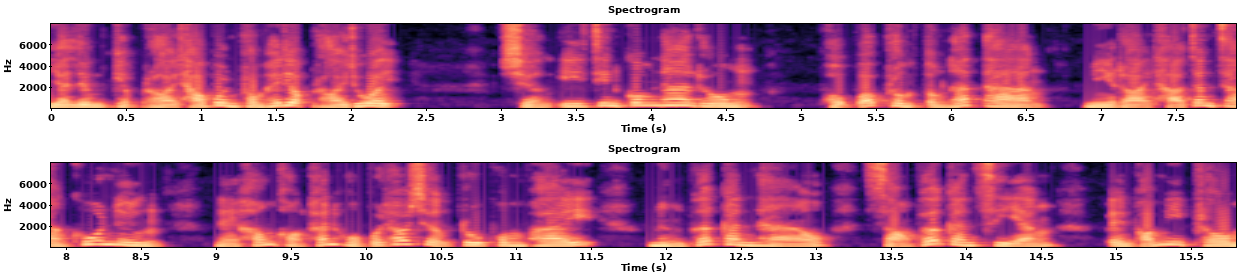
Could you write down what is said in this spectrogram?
อย่าลืมเก็บรอยเท้าบนพรมให้เรียบร้อยด้วย เฉิงอีจินก้มหน้าลง พบว่าพรมตรงหน้าต่าง มีรอยเท้าจางๆคู่หนึ่ง ในห้องของท่านหัวผู้เท่าเฉิงปรูพรมไว้หนึ่งเพื่อกันหนาวสองเพื่อกันเสียง เป็นเพราะมีพรม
